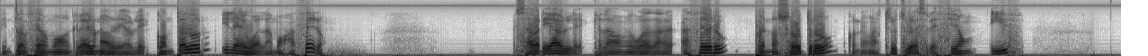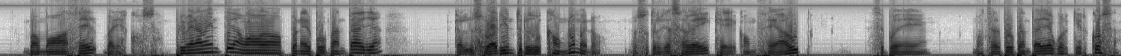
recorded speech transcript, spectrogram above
Entonces vamos a crear una variable contador y la igualamos a 0. Esa variable que la vamos a igualar a 0, pues nosotros, con una estructura de selección if, vamos a hacer varias cosas. Primeramente vamos a poner por pantalla que el usuario introduzca un número. Vosotros ya sabéis que con cout se puede mostrar por pantalla cualquier cosa.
